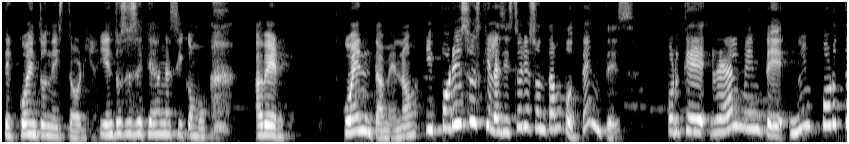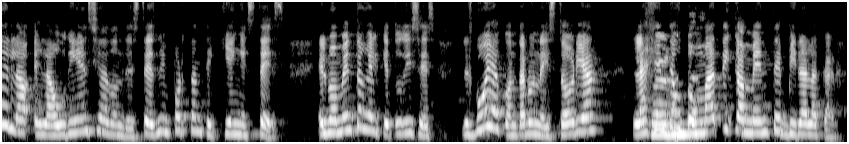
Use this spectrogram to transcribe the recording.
te cuento una historia. Y entonces se quedan así como, a ver, cuéntame, ¿no? Y por eso es que las historias son tan potentes, porque realmente no importa la, la, audiencia donde estés, no importa ante quién estés, el momento en el que tú dices, les voy a contar una historia, la gente automáticamente vira la cara.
